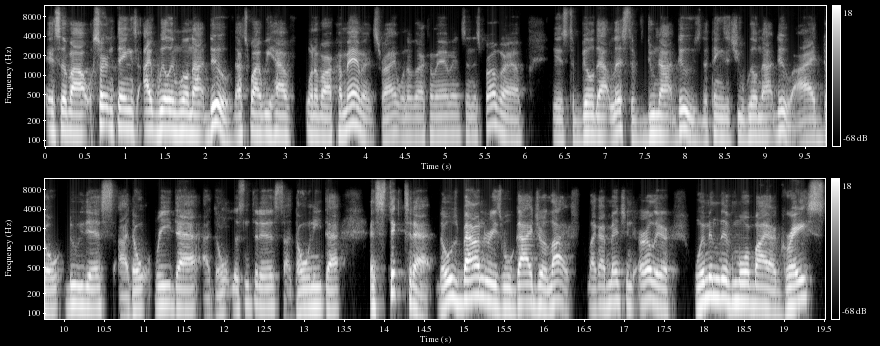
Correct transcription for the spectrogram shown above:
it's about certain things I will and will not do. That's why we have one of our commandments, right? One of our commandments in this program is to build that list of do not do's, the things that you will not do. I don't do this. I don't read that. I don't listen to this. I don't eat that and stick to that. Those boundaries will guide your life. Like I mentioned earlier, women live more by a grace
